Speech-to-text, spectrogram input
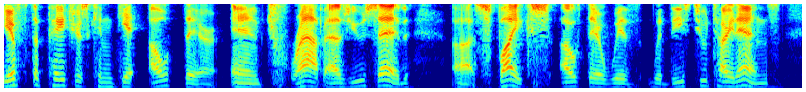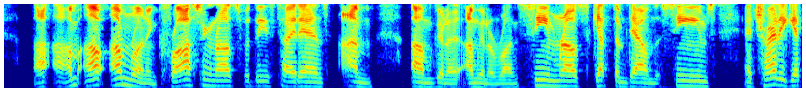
If the Patriots can get out there and trap, as you said, uh, spikes out there with, with these two tight ends – I'm I'm running crossing routes with these tight ends. I'm I'm gonna I'm gonna run seam routes, get them down the seams, and try to get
